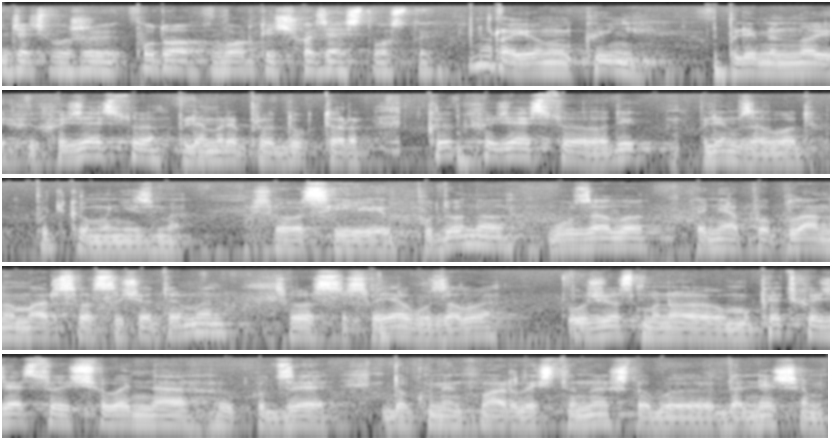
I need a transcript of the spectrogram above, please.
Джеч выжи пудо вортич хозяйство сты. Ну, район Кюни племенное хозяйство, племрепродуктор, как хозяйство, племзавод, путь коммунизма. Сос и пудоно вузало, коня по плану Марсос еще темен, сос своя вузало. Уже смоно мукет хозяйство еще война, кудзе документ марлештины, чтобы в дальнейшем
